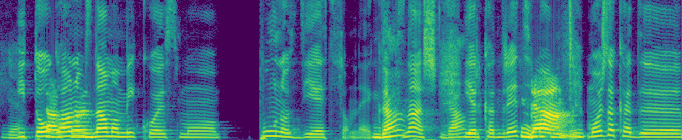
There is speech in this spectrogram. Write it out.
je. I to Tako uglavnom je. znamo mi koje smo puno s djecom nekad, Da, znaš? da. Jer kad recimo, Da. možda kad, e,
